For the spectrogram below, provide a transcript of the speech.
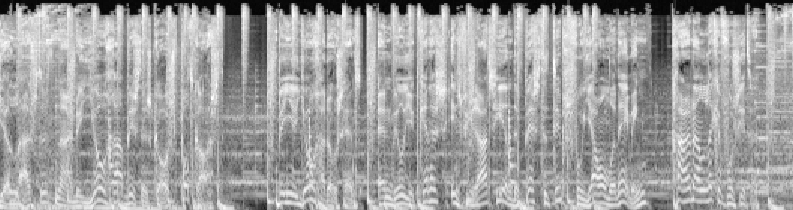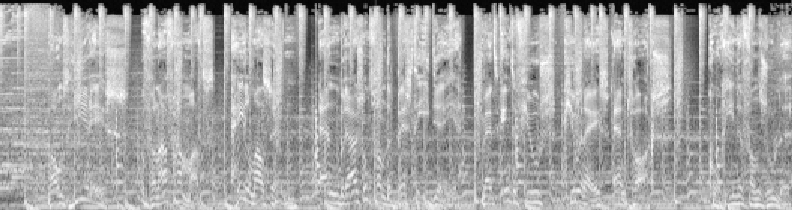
Je luistert naar de Yoga Business Coach podcast. Ben je yogadocent en wil je kennis, inspiratie en de beste tips voor jouw onderneming? Ga er dan lekker voor zitten. Want hier is, vanaf haar mat, helemaal zen en bruisend van de beste ideeën. Met interviews, Q&A's en talks. Corine van Zoelen.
